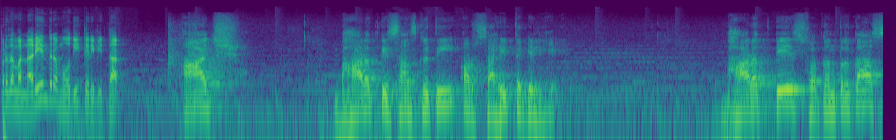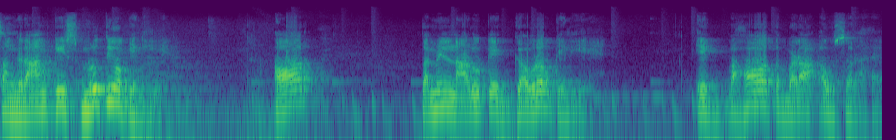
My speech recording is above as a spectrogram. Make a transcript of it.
பிரதமர் நரேந்திர மோடி தெரிவித்தார் आज भारत की संस्कृति और साहित्य के लिए भारत के स्वतंत्रता संग्राम की स्मृतियों के लिए और तमिलनाडु के गौरव के लिए एक बहुत बड़ा अवसर है।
